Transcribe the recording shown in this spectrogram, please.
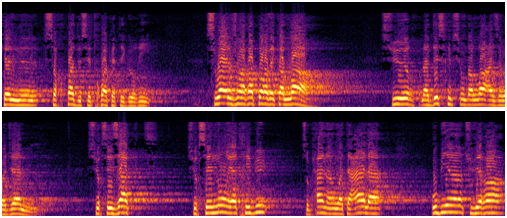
qu'elle ne sort pas de ces trois catégories. Soit elles ont un rapport avec Allah, sur la description d'Allah azawajal, sur ses actes, sur ses noms et attributs, subhanahu wa ta'ala, ou bien tu verras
